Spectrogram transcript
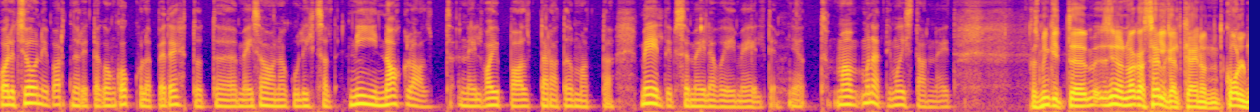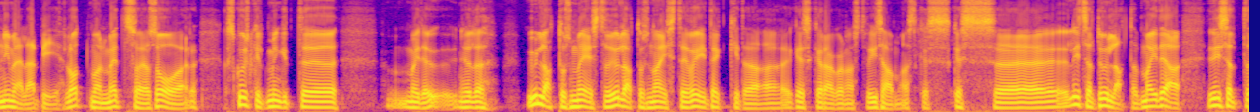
koalitsioonipartneritega on kokkulepe tehtud, me ei saa nagu lihtsalt nii naglalt neil vaipa alt ära tõmmata, meeldib see meile või ei meeldi, nii et ma mõneti mõistan neid. Kas mingid, siin on väga selgelt käinud need kolm nime läbi, Lotman, Metsoja, Sooäär, kas kuskilt mingit ma ei tea, nii-öelda üllatusmeest või üllatusnaist ei või tekkida Keskerakonnast või Isamaast, kes, kes äh, lihtsalt üllatab, ma ei tea, lihtsalt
